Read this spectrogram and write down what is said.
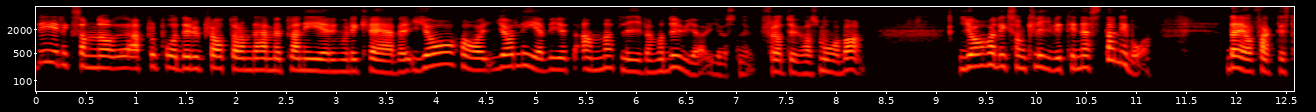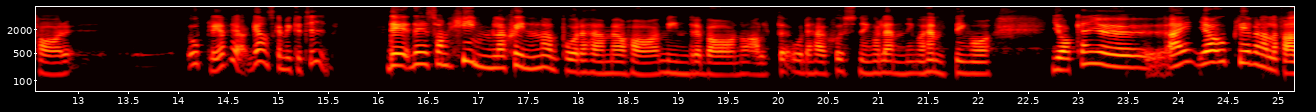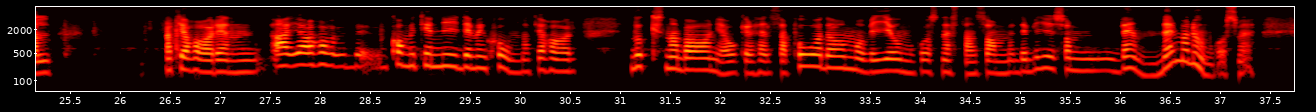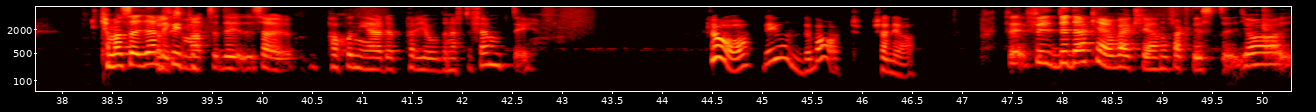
Det är liksom, nå- apropå det du pratar om det här med planering och det kräver. Jag, har, jag lever ju ett annat liv än vad du gör just nu för att du har småbarn. Jag har liksom klivit till nästa nivå där jag faktiskt har, upplever jag, ganska mycket tid. Det, det är sån himla skillnad på det här med att ha mindre barn och allt och det här skjutsning och lämning och hämtning och jag kan ju, nej jag upplever i alla fall att jag har en, ja, jag har kommit till en ny dimension att jag har vuxna barn, jag åker och hälsar på dem och vi umgås nästan som, det blir ju som vänner man umgås med. Kan man säga liksom sitter- att det är passionerade perioden efter 50? Ja, det är underbart känner jag. För, för det där kan jag verkligen faktiskt, jag,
